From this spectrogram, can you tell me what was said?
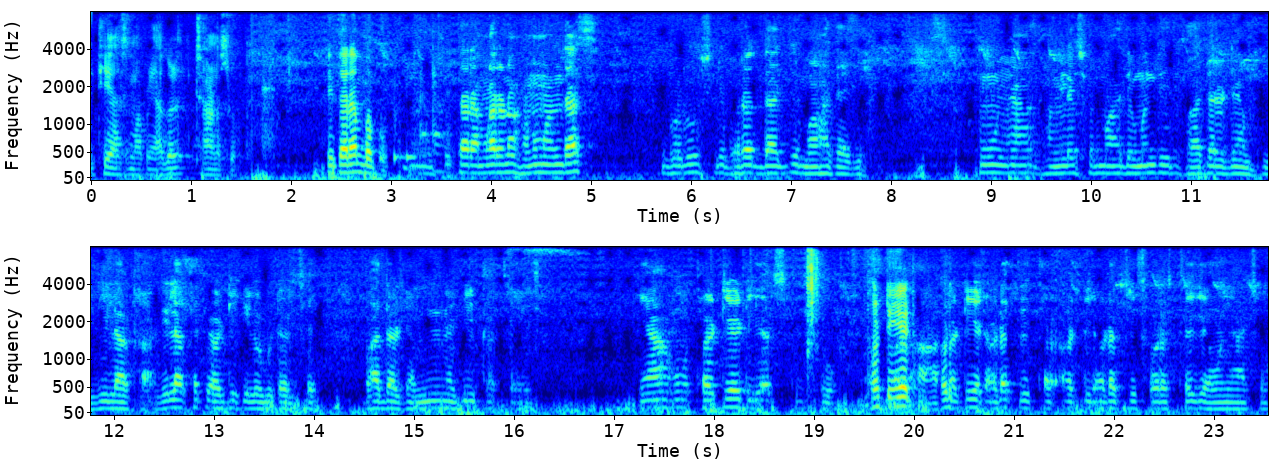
ઇતિહાસમાં આપણે આગળ જાણશું. સીતારામ બાપુ. સીતારામ, મારું નામ હનુમાનદાસ. ગુરુ શ્રી ભરતદાસજી મહાદાજી હું અહીંયા મંગલેશ્વર મહાદેવ મંદિર ભાદર ડેમ લીલાખા લીલાખાથી અઢી કિલોમીટર છે. ભાદર ડેમની નજીક છે. ત્યાં હું થર્ટી એટ યર્સથી છું. થર્ટી એટ હા થર્ટી એટ અડત્રીસ અડત્રીસ વર્ષ થઈ ગયા હું અહીંયા છું.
